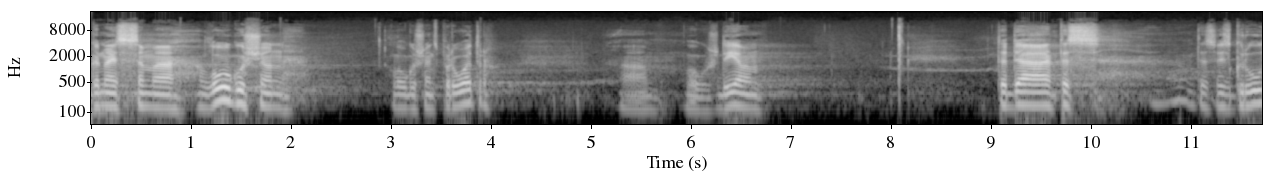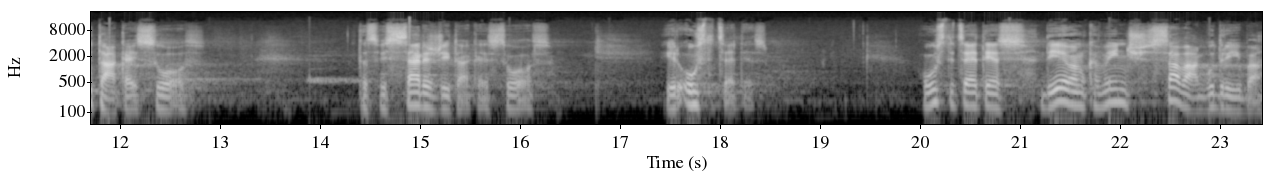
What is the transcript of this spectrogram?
Kad mēs esam lūguši un lūguši viens par otru, lūguši Dievam, tad tas, tas visgrūtākais solis, tas vissarežģītākais solis ir uzticēties. Uzticēties Dievam, ka Viņš savā gudrībā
